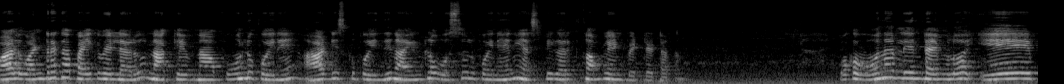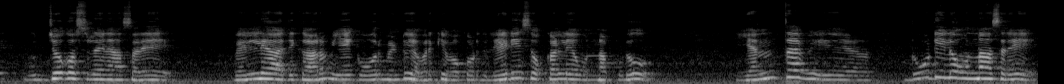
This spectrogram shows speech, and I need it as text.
వాళ్ళు ఒంటరిగా పైకి వెళ్ళారు. నాకు నా ఫోన్లు పోయినాయి హార్డ్ డిస్క్ పోయింది నా ఇంట్లో వస్తువులు పోయినాయి అని ఎస్పీ గారికి కంప్లైంట్ పెట్టేట అతను. ఒక ఓనర్ లేని టైంలో ఏ ఉద్యోగస్తుడైనా సరే వెళ్ళే అధికారం ఏ గవర్నమెంట్ ఎవరికి ఇవ్వకూడదు. లేడీస్ ఒక్కళ్ళే ఉన్నప్పుడు ఎంత డ్యూటీలో ఉన్నా సరే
